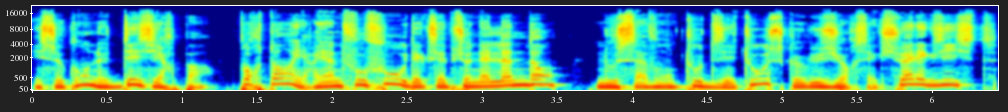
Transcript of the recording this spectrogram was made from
et ce qu'on ne désire pas. Pourtant, il n'y a rien de foufou ou d'exceptionnel là-dedans. Nous savons toutes et tous que l'usure sexuelle existe.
